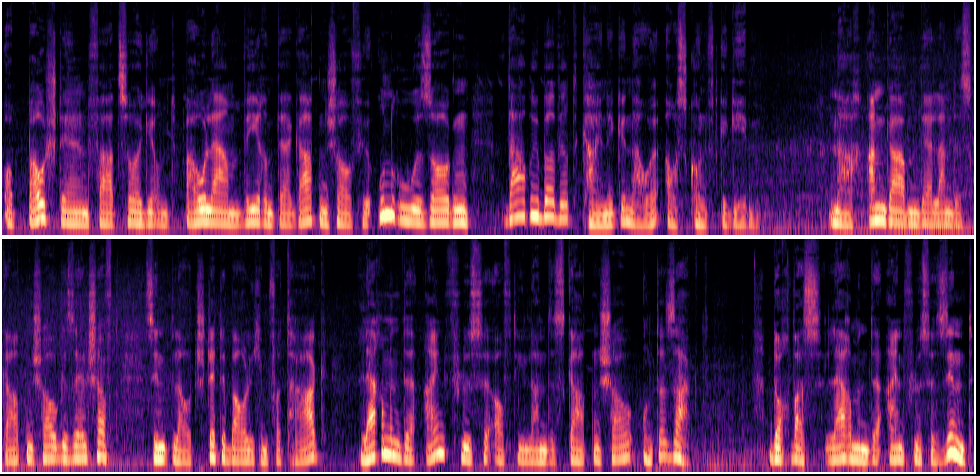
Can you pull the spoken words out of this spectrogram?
ob Baustellenfahrzeuge und Baulärm während der Gartenschau für Unruhe sorgen, darüber wird keine genaue Auskunft gegeben. Nach Angaben der Landesgartenschaugesellschaft sind laut städtebaulichem Vertrag lärmende Einflüsse auf die Landesgartenschau untersagt. Doch was lärmende Einflüsse sind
